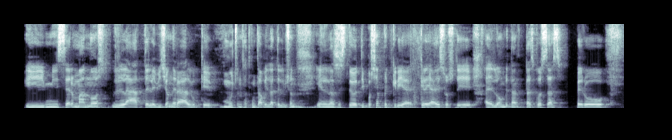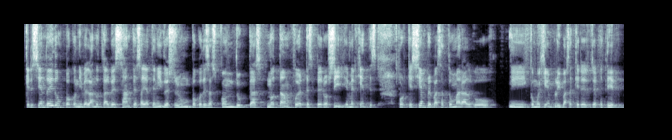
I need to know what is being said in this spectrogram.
Y mis hermanos, la televisión era algo que mucho nos adjuntaba y la televisión en los estereotipos siempre crea, crea esos de el hombre, tantas cosas. Pero creciendo he ido un poco nivelando. Tal vez antes haya tenido eso, un poco de esas conductas, no tan fuertes, pero sí emergentes. Porque siempre vas a tomar algo y como ejemplo y vas a querer repetir.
